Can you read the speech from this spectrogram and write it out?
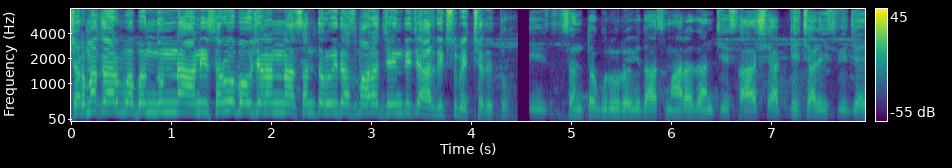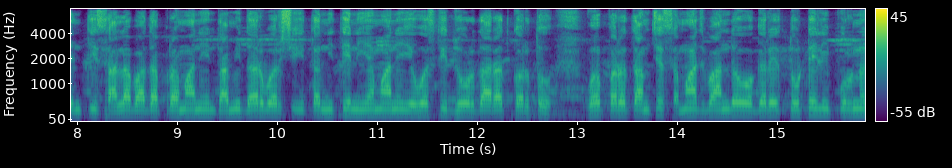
चर्मकार बंधूंना आणि सर्व बहुजनांना संत रोहिदास महाराज जयंतीच्या हार्दिक शुभेच्छा देतो. संत गुरु रविदास महाराजांची सहाशे अठ्ठेचाळीसवी जयंती सालाबादाप्रमाणे आम्ही दरवर्षी इथं नित्यनियमाने व्यवस्थित जोरदारात करतो व परत आमचे समाज बांधव वगैरे टोटली पूर्ण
